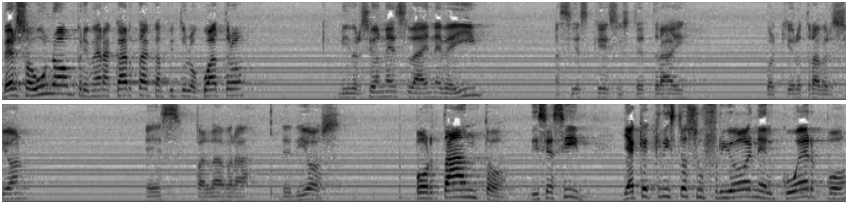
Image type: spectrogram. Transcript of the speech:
Verso 1, primera carta, capítulo 4. Mi versión es la NBI. Así es que si usted trae cualquier otra versión, es palabra de Dios. Por tanto, dice así, ya que Cristo sufrió en el cuerpo,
